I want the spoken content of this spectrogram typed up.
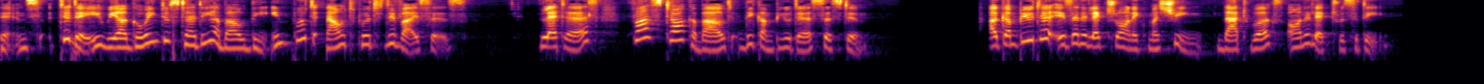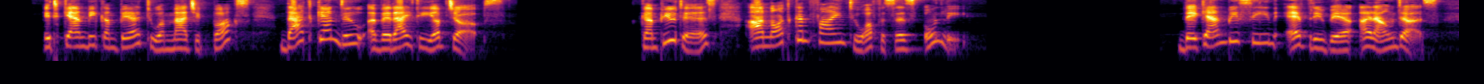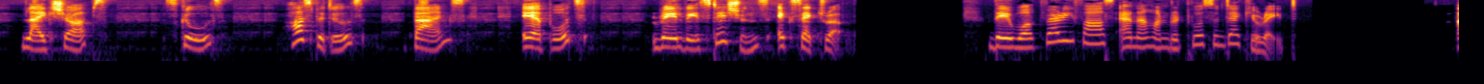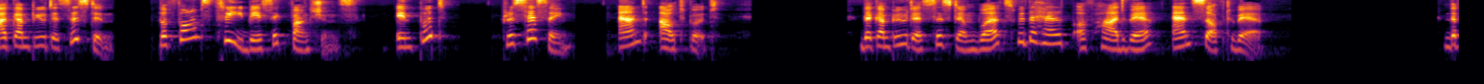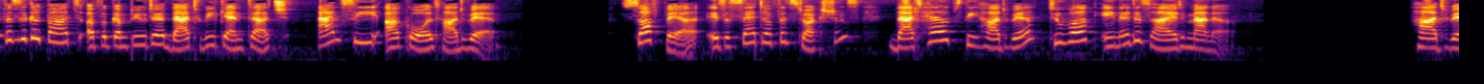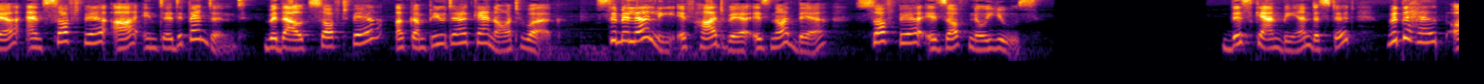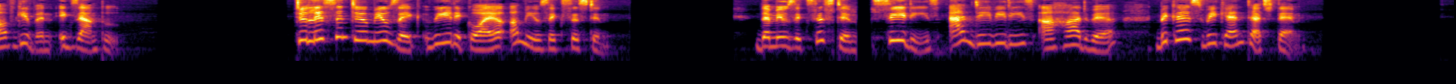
Today we are going to study about the input and output devices. Let us first talk about the computer system. A computer is an electronic machine that works on electricity. It can be compared to a magic box that can do a variety of jobs. Computers are not confined to offices only. They can be seen everywhere around us, like shops, schools, hospitals, banks, airports, railway stations, etc. They work very fast and are 100% accurate. A computer system performs three basic functions input, processing, and output. The computer system works with the help of hardware and software. The physical parts of a computer that we can touch and see are called hardware. Software is a set of instructions that helps the hardware to work in a desired manner. Hardware and software are interdependent. Without software, a computer cannot work. Similarly, if hardware is not there, software is of no use. This can be understood with the help of given example. To listen to music, we require a music system. The music system, CDs and DVDs are hardware because we can touch them.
